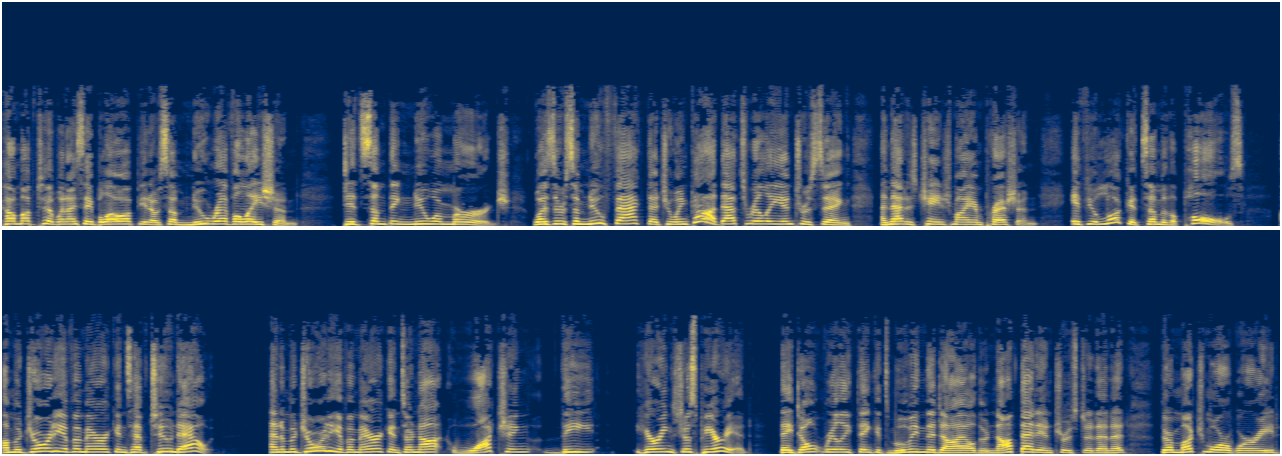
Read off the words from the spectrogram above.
come up to, when I say blow up, you know, some new revelation? Did something new emerge? Was there some new fact that you went, God, that's really interesting? And that has changed my impression. If you look at some of the polls, a majority of Americans have tuned out, and a majority of Americans are not watching the hearings, just period. They don't really think it's moving the dial. They're not that interested in it. They're much more worried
